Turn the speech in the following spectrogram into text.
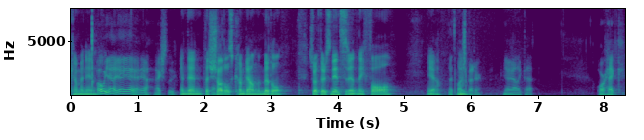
coming in. Oh yeah, yeah, yeah, yeah, yeah. Actually, And then the yeah. shuttles come down the middle. So if there's an incident, they fall. Yeah. that's much Hmm. better. Yeah, I like that. Or heck,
